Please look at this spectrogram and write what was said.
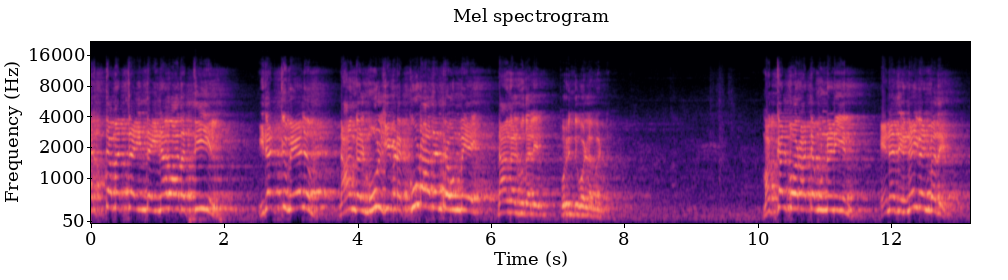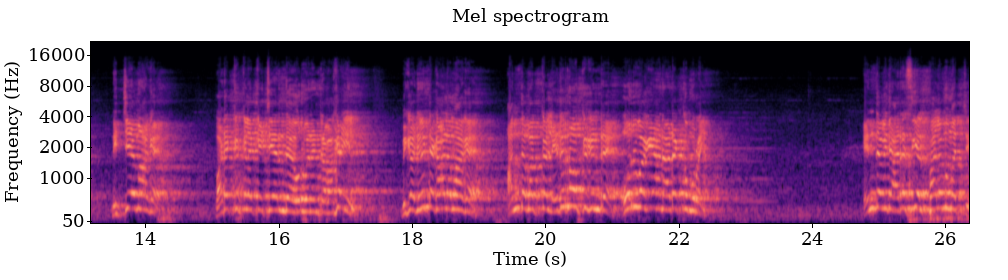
அர்த்தமற்ற இந்த இனவாத தீயில் இதற்கு மேலும் நாங்கள் மூழ்கிவிடக் கூடாது என்ற உண்மையை நாங்கள் முதலில் புரிந்து கொள்ள வேண்டும். மக்கள் போராட்ட முன்னணியின் எனது இணைவென்பது நிச்சயமாக வடக்கு கிழக்கைச் சேர்ந்த ஒருவன் என்ற வகையில் மிக நீண்ட காலமாக அந்த மக்கள் எதிர்நோக்குகின்ற ஒரு வகையான அடக்குமுறை. எந்தவித அரசியல் பலமும் அச்சு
